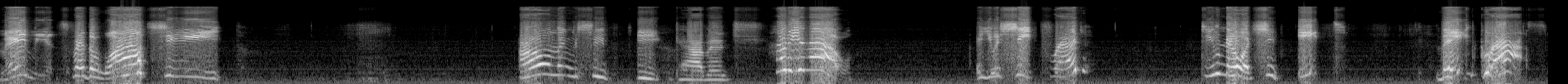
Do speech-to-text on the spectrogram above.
Maybe it's for the wild sheep. I don't think sheep eat cabbage. How do you know? Are you a sheep, Fred? Do you know what sheep eat? They eat grass.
